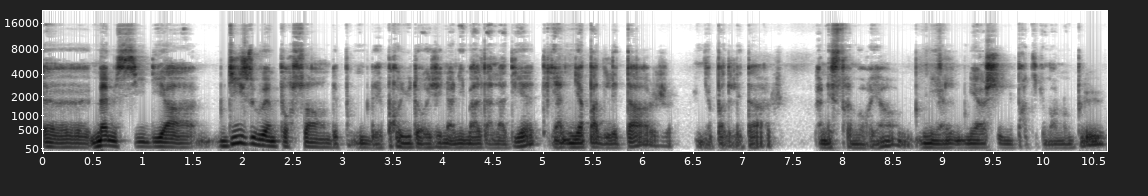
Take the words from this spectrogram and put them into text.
euh, même s'il y a 10 ou 20% des, produits d'origine animale dans la diète, il n'y a, pas de laitage, il n'y a pas de laitage en Extrême-Orient, ni, en Chine pratiquement non plus.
